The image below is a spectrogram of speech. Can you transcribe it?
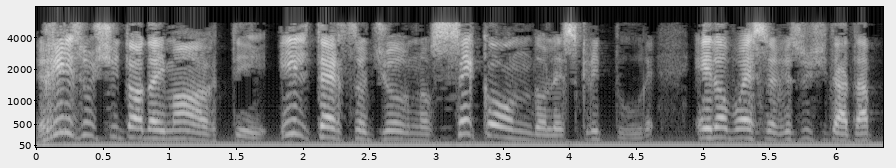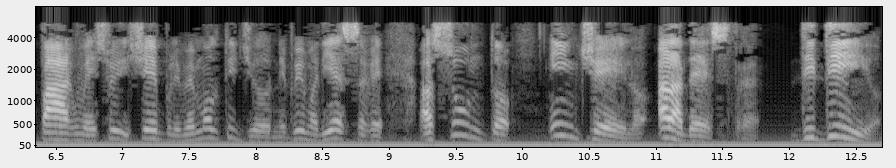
risuscitò dai morti il terzo giorno, secondo le scritture, e dopo essere risuscitato apparve ai suoi discepoli per molti giorni, prima di essere assunto in cielo alla destra di Dio.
